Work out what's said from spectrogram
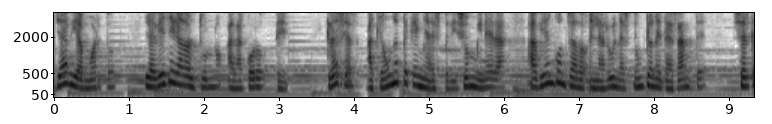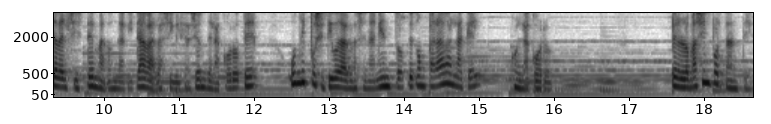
ya había muerto, le había llegado el turno a la Coro T, gracias a que una pequeña expedición minera había encontrado en las ruinas de un planeta errante, cerca del sistema donde habitaba la civilización de la Coro T, un dispositivo de almacenamiento que comparaba Kelp con la Coro. Pero lo más importante,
